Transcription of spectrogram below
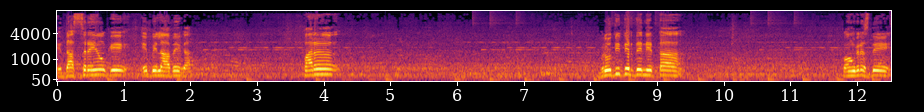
ਇਹ ਦੱਸ ਰਹੇ ਹੋ ਕਿ ਇਹ ਬਿੱਲ ਆਵੇਗਾ। ਪਰ ਵਿਰੋਧੀ ਧਿਰ ਦੇ ਨੇਤਾ ਕਾਂਗਰਸ ਦੇ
